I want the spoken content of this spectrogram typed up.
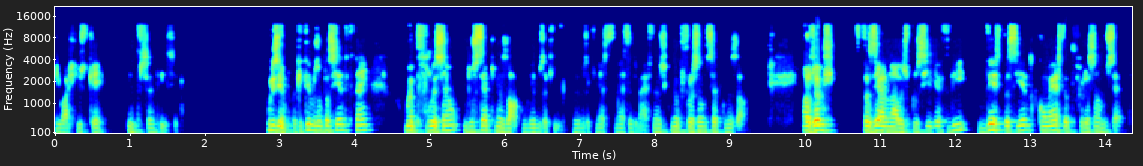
Eu acho isto que é interessantíssimo. Por exemplo, aqui temos um paciente que tem uma perfuração do septo nasal, como vemos aqui, vemos aqui nesta, nestas imagens. Temos uma perfuração do septo nasal. Nós vamos fazer a análise por CFD deste paciente com esta perfuração do septo.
